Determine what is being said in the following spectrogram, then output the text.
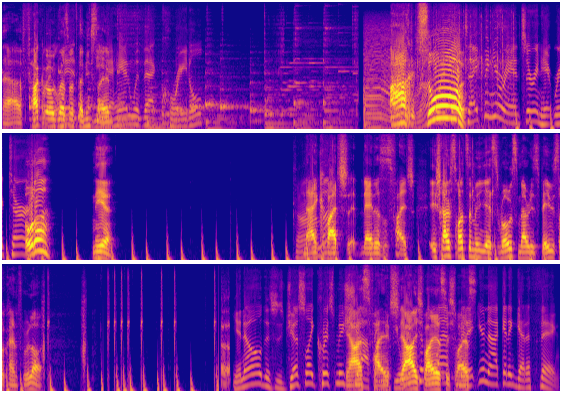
Ja, fuck, irgendwas wird da nicht sein. hand with that cradle? Ach so! with it, Type in your answer and hit return. Oder? Nee. Nein. Quatsch. Nee, das ist falsch. Ich schreibe es trotzdem jetzt. Rosemary's Baby ist doch kein Thriller. You know, this is just like Christmas Ja, ist shopping. Falsch. Ja, ich weiß, ich minute. You're not gonna get a thing.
